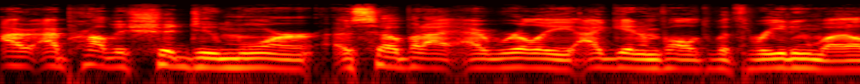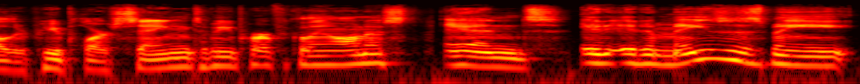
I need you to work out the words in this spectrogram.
I, I probably should do more uh, so but I, I really I get involved with reading what other people people are saying, to be perfectly honest. And it, it amazes me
